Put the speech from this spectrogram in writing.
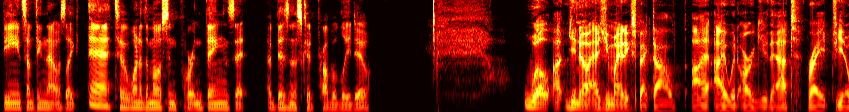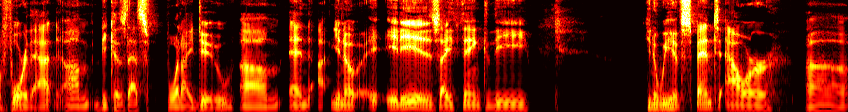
being something that was like eh to one of the most important things that a business could probably do Well, uh, you know, as you might expect, I'll I, I would argue that, right? You know, for that, um, because that's what I do, um, and uh, you know, it, it is. I think the, you know, we have spent our uh,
